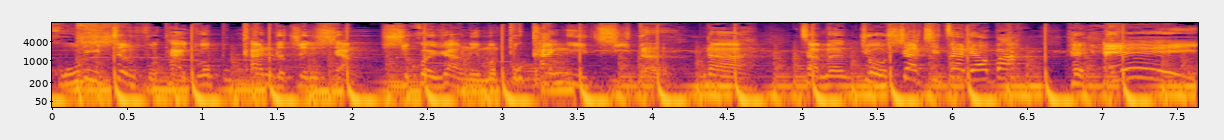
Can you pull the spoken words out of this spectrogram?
狐狸政府太多不堪的真相，是会让你们不堪一击的。那咱们就下期再聊吧，嘿嘿。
